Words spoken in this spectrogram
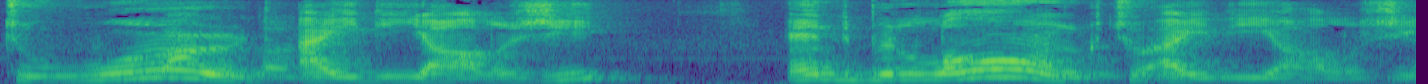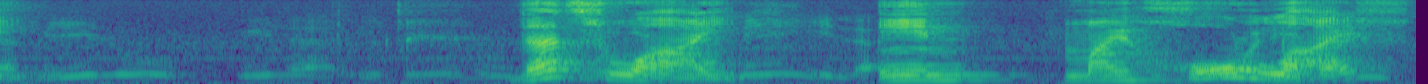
toward ideology and belong to ideology. That's why in my whole life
